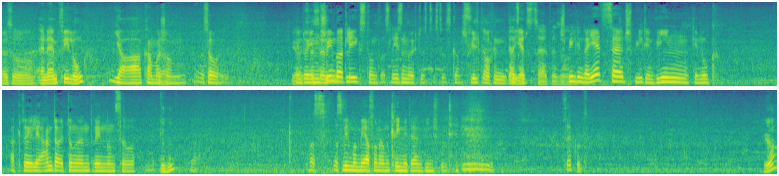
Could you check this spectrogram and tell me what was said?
Also eine Empfehlung. Ja, kann man Ja. schon. Also Ja, wenn du im Schwimmbad liegst und was lesen möchtest, ist das ganz Spielt auch in der. Jetztzeit. Also Spielt in der Jetztzeit, spielt in Wien, genug aktuelle Andeutungen drin und so. Mhm. Ja. Was, was will man mehr von einem Krimi, der in Wien spielt? Sehr gut. Ja,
